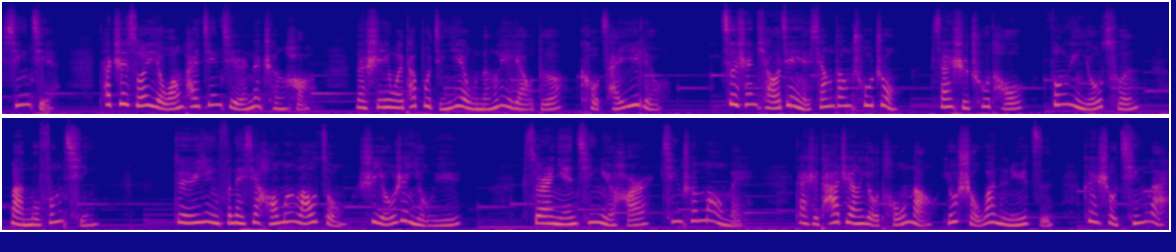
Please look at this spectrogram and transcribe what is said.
欣姐，她之所以有王牌经纪人的称号。那是因为他不仅业务能力了得，口才一流，自身条件也相当出众，三十出头，风韵犹存，满目风情。对于应付那些豪门老总是游刃有余。虽然年轻女孩青春貌美，但是她这样有头脑、有手腕的女子更受青睐，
